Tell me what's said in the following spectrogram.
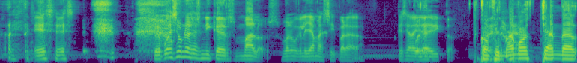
es, es. Pero pueden ser unos sneakers malos, bueno, que le llama así para que sea la idea Puede- de Víctor. Confirmamos chándal,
